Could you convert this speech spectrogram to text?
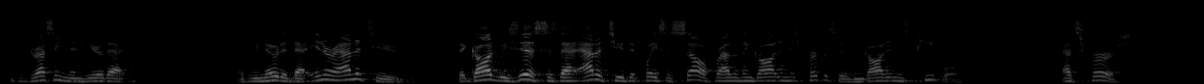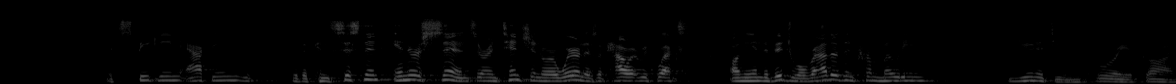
He's addressing then here that, as we noted, that inner attitude that God resists is that attitude that places self rather than God and his purposes and God and his people as first. It's speaking, acting with a consistent inner sense or intention or awareness of how it reflects on the individual rather than promoting unity and glory of God.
